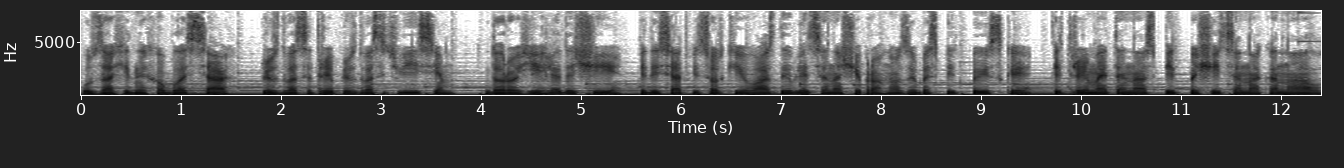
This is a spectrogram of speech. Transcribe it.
у західних областях плюс 23 плюс 28. Дорогі глядачі, 50% вас дивляться наші прогнози без підписки. Підтримайте нас, підпишіться на канал.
